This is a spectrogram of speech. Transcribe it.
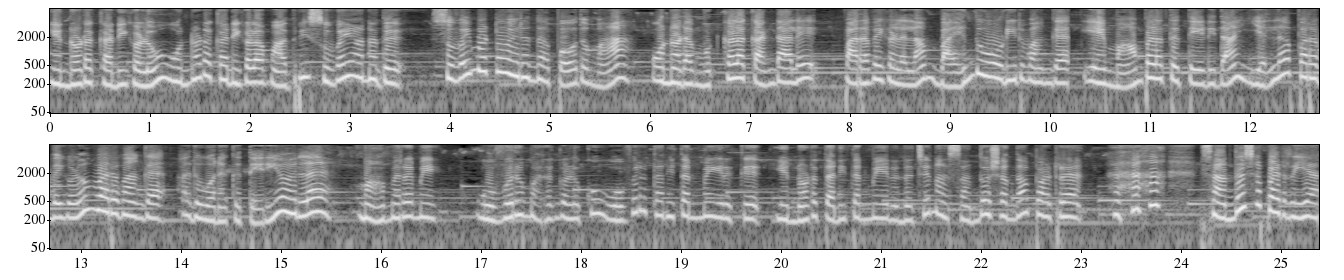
என்னோட கனிகளும் உன்னோட கனிகள மாதிரி சுவையானது. சுவை மட்டும் இருந்தா போதுமா? உன்னோட முட்களை கண்டாலே பறவைகள் எல்லாம் பயந்து ஓடிடுவாங்க. என் மாம்பழத்தை தேடிதான் எல்லா பறவைகளும் வருவாங்க. அது உனக்கு தெரியும் இல்ல மாமரமே. ஒவ்வொரு மரங்களுக்கும் ஒவ்வொரு தனித்தன்மை இருக்கு. என்னோட தனித்தன்மையை நினைச்சு நான் சந்தோஷம்தான் படுறேன். சந்தோஷப்படுறியா?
